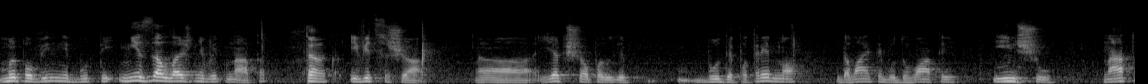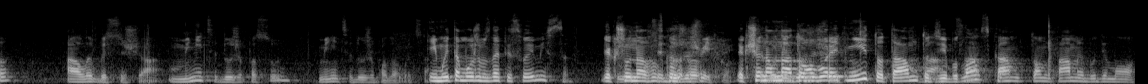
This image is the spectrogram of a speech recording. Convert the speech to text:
ми повинні бути незалежні від НАТО Так. і від США. Якщо буде, потрібно, давайте будувати іншу НАТО, але без США. Мені це дуже пасує. Мені це дуже подобається. І ми там можемо знайти своє місце. Якщо І нам це дуже швидко. якщо Це нам НАТО говорять швидко. ні, то там тоді, Да, будь так, ласка. Там, там, там ми будемо,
